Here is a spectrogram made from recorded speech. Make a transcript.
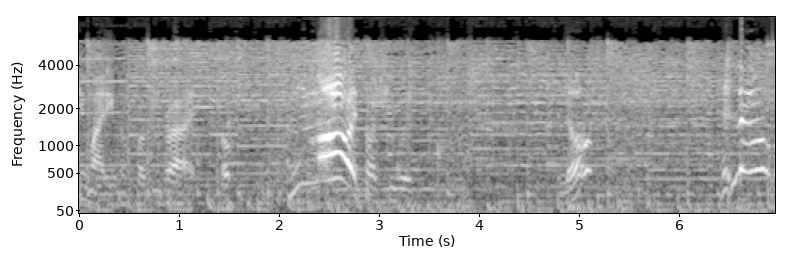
She might even fucking try. Oh. No, I thought she would. Hello? Hello?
